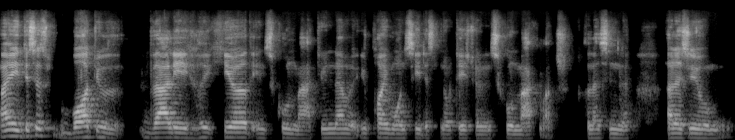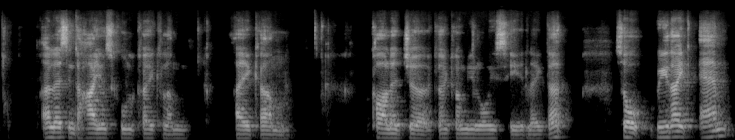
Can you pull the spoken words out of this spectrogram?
Finally, this is what you Valley hear in school math. You never, you probably won't see this notation in school math much, unless in, unless you, unless in the higher school curriculum, like um, college uh, curriculum, you'll only see it like that. So we write m,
